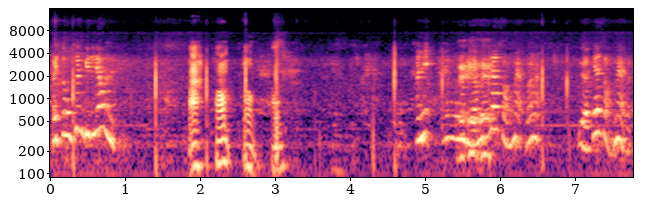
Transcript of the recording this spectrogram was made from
ไปตรงขึ้นบินเร็วไปพร้อมต้องพร้อมอันนี้ไอ้วงเหลือไม่แค่สองแมปแล้วน่ะเหลือแค่สองแมปอะ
